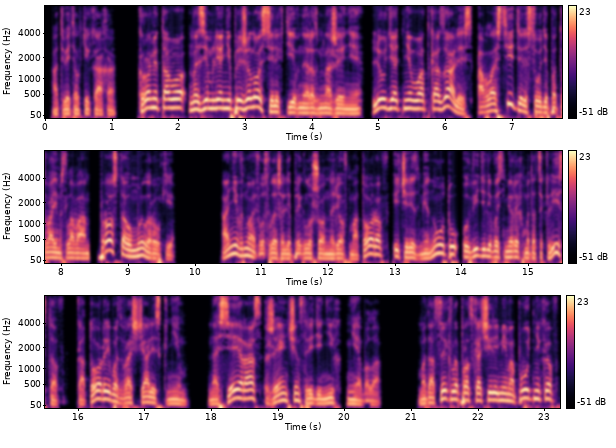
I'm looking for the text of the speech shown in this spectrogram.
– ответил Кикаха. Кроме того, на Земле не прижилось селективное размножение. Люди от него отказались, а властитель, судя по твоим словам, просто умыл руки. Они вновь услышали приглушенный рев моторов и через минуту увидели восьмерых мотоциклистов, которые возвращались к ним. На сей раз женщин среди них не было. Мотоциклы проскочили мимо путников,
